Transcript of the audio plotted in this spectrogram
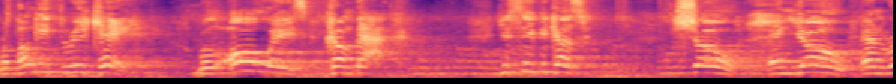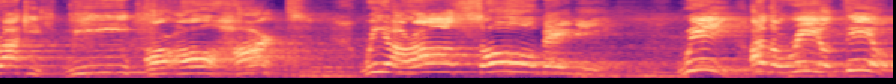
Roppongi 3K will always come back. You see, because Sho and Yo and Rocky, we are all heart. We are all soul, baby. We are the real deal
